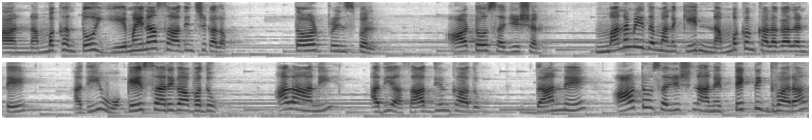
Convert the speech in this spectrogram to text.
ఆ నమ్మకంతో ఏమైనా సాధించగలం. థర్డ్ ప్రిన్సిపల్ ఆటో సజెషన్ మన మీద మనకి నమ్మకం కలగాలంటే అది ఒకేసారిగా అవ్వదు. అలా అని అది అసాధ్యం కాదు. దాన్నే ఆటో సజెషన్ అనే టెక్నిక్ ద్వారా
